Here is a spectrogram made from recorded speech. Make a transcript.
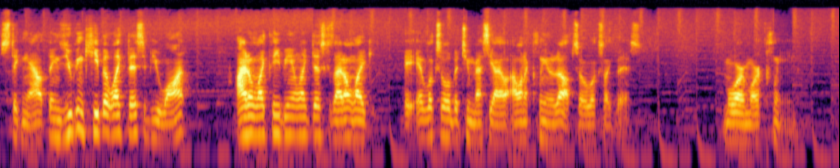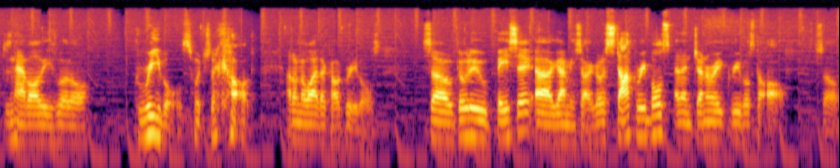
sticking out things. You can keep it like this if you want. I don't like keeping it like this because I don't like it, it, looks a little bit too messy. I, I want to clean it up so it looks like this more and more clean. Doesn't have all these little greebles, which they're called. I don't know why they're called greebles. So go to basic, uh, I mean, sorry, go to stock greebles and then generate greebles to all. So,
